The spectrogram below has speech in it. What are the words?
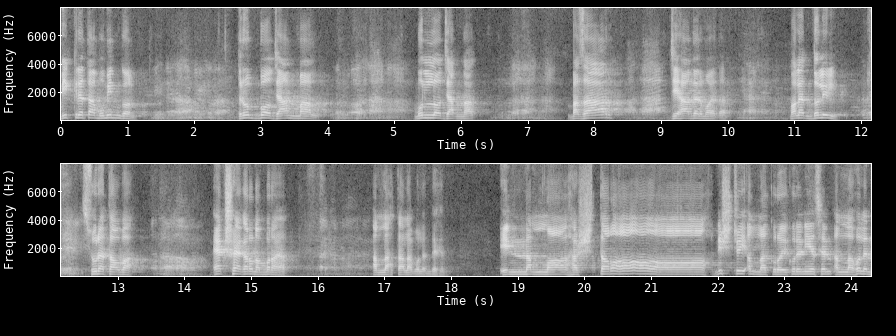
বিক্রেতা মুমিনগণ, দ্রব্য জানমাল, মূল্য জান্নাত, বাজার জিহাদের ময়দান। বলেন দলিল, সুরা তাওবা, একশো এগারো নম্বর আয়াত। আল্লাহ তালা বলেন, দেখেন নিশ্চয়ই আল্লাহ ক্রয় করে নিয়েছেন, আল্লাহ হলেন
